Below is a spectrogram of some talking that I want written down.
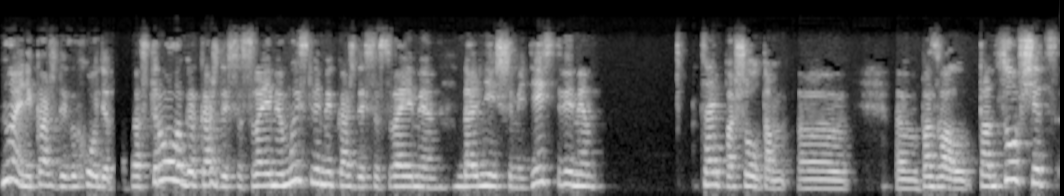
Ну, они каждый выходят от астролога, каждый со своими мыслями, каждый со своими дальнейшими действиями. Царь пошел там, позвал танцовщиц,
